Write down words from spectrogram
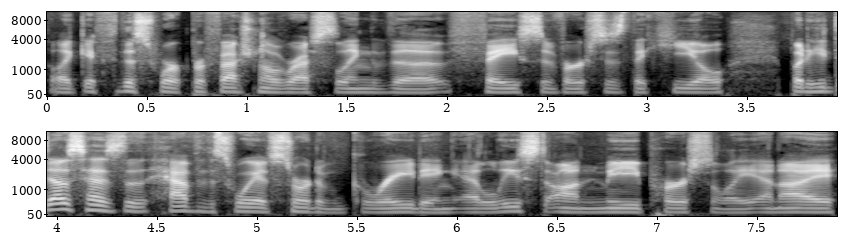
like if this were professional wrestling, the face versus the heel. But he does has have this way of sort of grating, at least on me personally, and I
